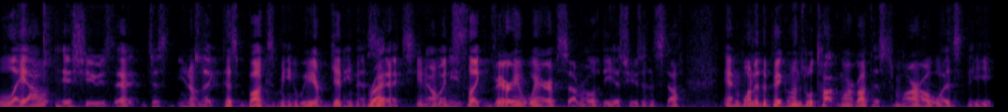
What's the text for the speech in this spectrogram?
layout issues that just you know like this bugs me. We are getting this Right. fixed, you know, and he's like very aware of several of the issues and stuff. And one of the big ones, we'll talk more about this tomorrow, was the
